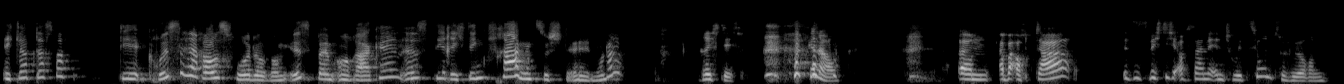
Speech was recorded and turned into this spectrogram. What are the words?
Ich glaube, das, was die größte Herausforderung ist beim Orakeln, ist, die richtigen Fragen zu stellen, oder? Richtig, genau. ähm, aber auch da ist es wichtig, auf seine Intuition zu hören.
